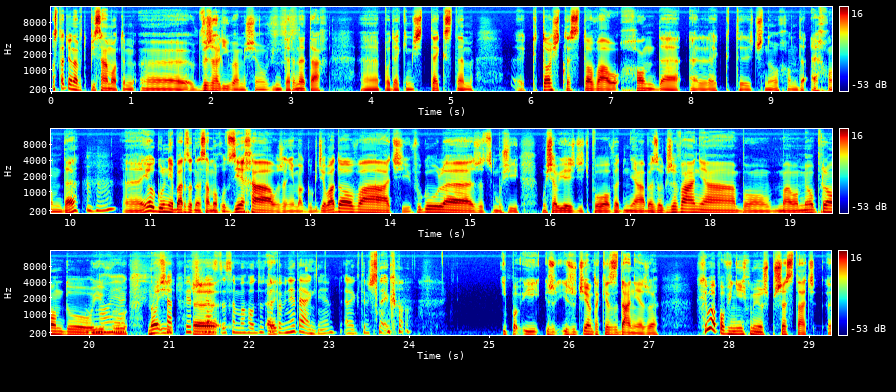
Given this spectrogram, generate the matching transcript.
ostatnio nawet pisałem o tym, e, wyżaliłem się w internetach e, pod jakimś tekstem. Ktoś testował Hondę elektryczną, Hondę e-Hondę Mhm. e, i ogólnie bardzo ten samochód zjechał, że nie ma go gdzie ładować i w ogóle, że musi, musiał jeździć połowę dnia bez ogrzewania, bo mało miał prądu. i No, w, jak no i, pierwszy e, raz do samochodu, to e, pewnie tak, nie? Elektrycznego. i, po, i, i rzuciłem takie zdanie, że chyba powinniśmy już przestać e,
